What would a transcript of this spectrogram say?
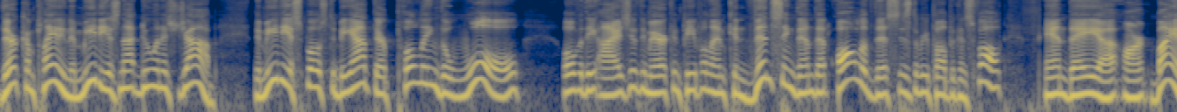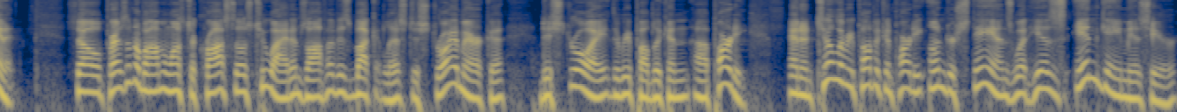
they're complaining the media is not doing its job. The media is supposed to be out there pulling the wool over the eyes of the American people and convincing them that all of this is the Republicans' fault, and they uh, aren't buying it. So President Obama wants to cross those two items off of his bucket list, destroy America, destroy the Republican uh, Party. And until the Republican Party understands what his end game is here,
